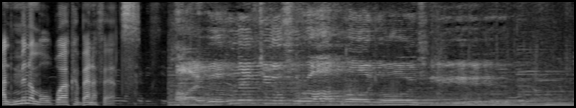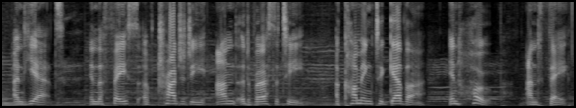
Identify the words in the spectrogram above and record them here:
and minimal worker benefits. I will lift you from all your fear. And yet, in the face of tragedy and adversity, a coming together in hope and faith.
